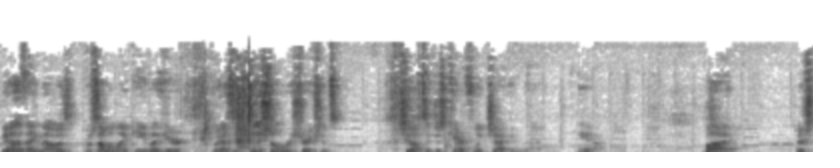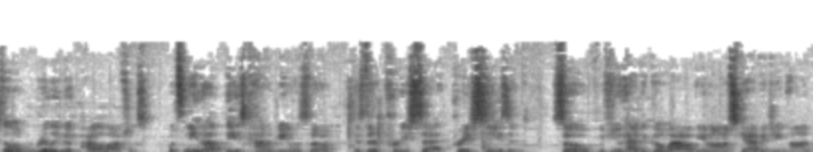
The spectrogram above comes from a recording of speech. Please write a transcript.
The other thing, though, is for someone like Eva here, who has additional restrictions, she'll have to just carefully check in that. Yeah. but there's still a really good pile of options. What's neat about these kind of meals, though, is they're preset, pre-seasoned. So if you had to go out, you know, on a scavenging hunt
